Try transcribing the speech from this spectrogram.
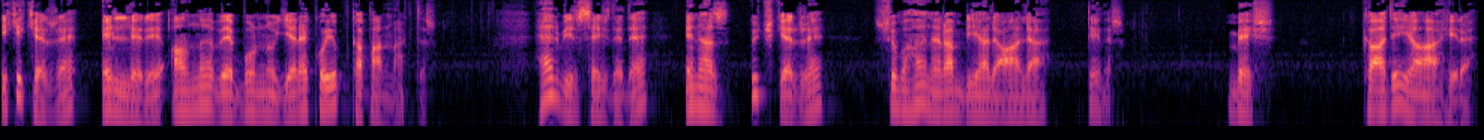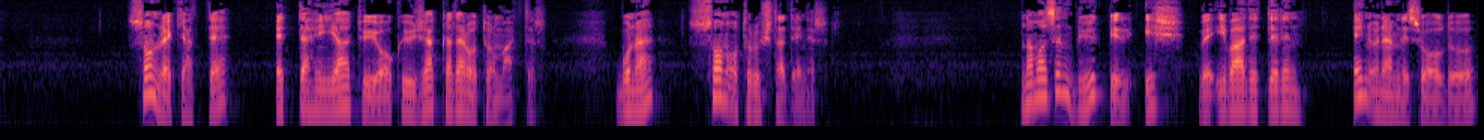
iki kere elleri, alnı ve burnu yere koyup kapanmaktır. Her bir secdede en az üç kere Sübhane Rabbiyal Ala denir. 5. Kade-i ahire. Son rekatte ettehiyyatü'yü okuyacak kadar oturmaktır. Buna son oturuşta denir. Namazın büyük bir iş ve ibadetlerin en önemlisi olduğu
